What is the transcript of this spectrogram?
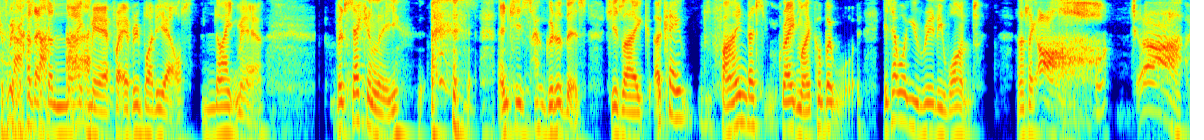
because that's a nightmare for everybody else. Nightmare. But secondly, and she's so good at this, she's like, okay, fine, that's great, Michael, but is that what you really want? And I was like, oh, ah,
